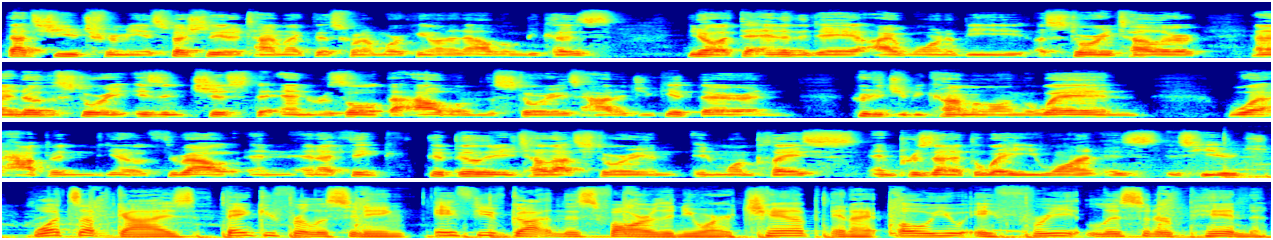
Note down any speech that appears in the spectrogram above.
that's huge for me especially at a time like this when i'm working on an album because you know at the end of the day i want to be a storyteller and i know the story isn't just the end result the album the story is how did you get there and who did you become along the way and what happened, you know, throughout. And, and I think the ability to tell that story in, in one place and present it the way you want is, is huge. What's up, guys? Thank you for listening. If you've gotten this far, then you are a champ, and I owe you a free listener pin.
